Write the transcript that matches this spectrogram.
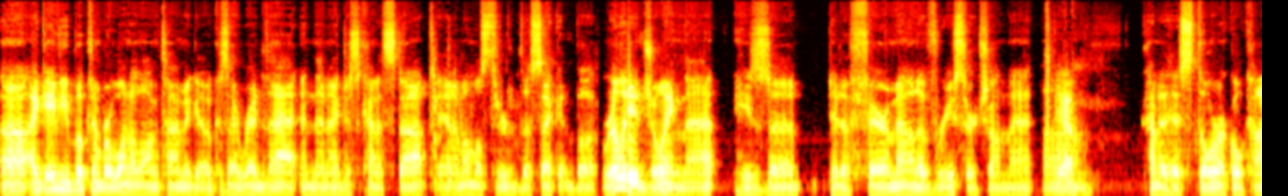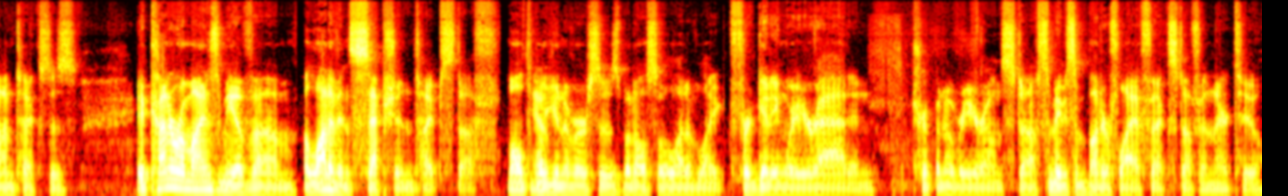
Uh, I gave you book number one a long time ago because I read that and then I just kind of stopped and I'm almost through the second book. Really enjoying that. He's uh, did a fair amount of research on that. Yeah. Kind of historical context is. It kind of reminds me of um, a lot of Inception type stuff, multiple universes, but also a lot of like forgetting where you're at and tripping over your own stuff. So maybe some butterfly effect stuff in there too.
